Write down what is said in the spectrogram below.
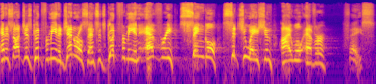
And it's not just good for me in a general sense, it's good for me in every single situation I will ever face.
